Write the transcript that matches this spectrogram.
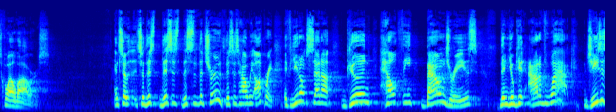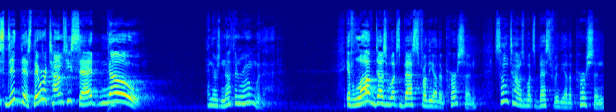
12 hours. And so, so this, this, is, this is the truth. This is how we operate. If you don't set up good, healthy boundaries, then you'll get out of whack. Jesus did this. There were times he said no. And there's nothing wrong with that. If love does what's best for the other person, sometimes what's best for the other person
